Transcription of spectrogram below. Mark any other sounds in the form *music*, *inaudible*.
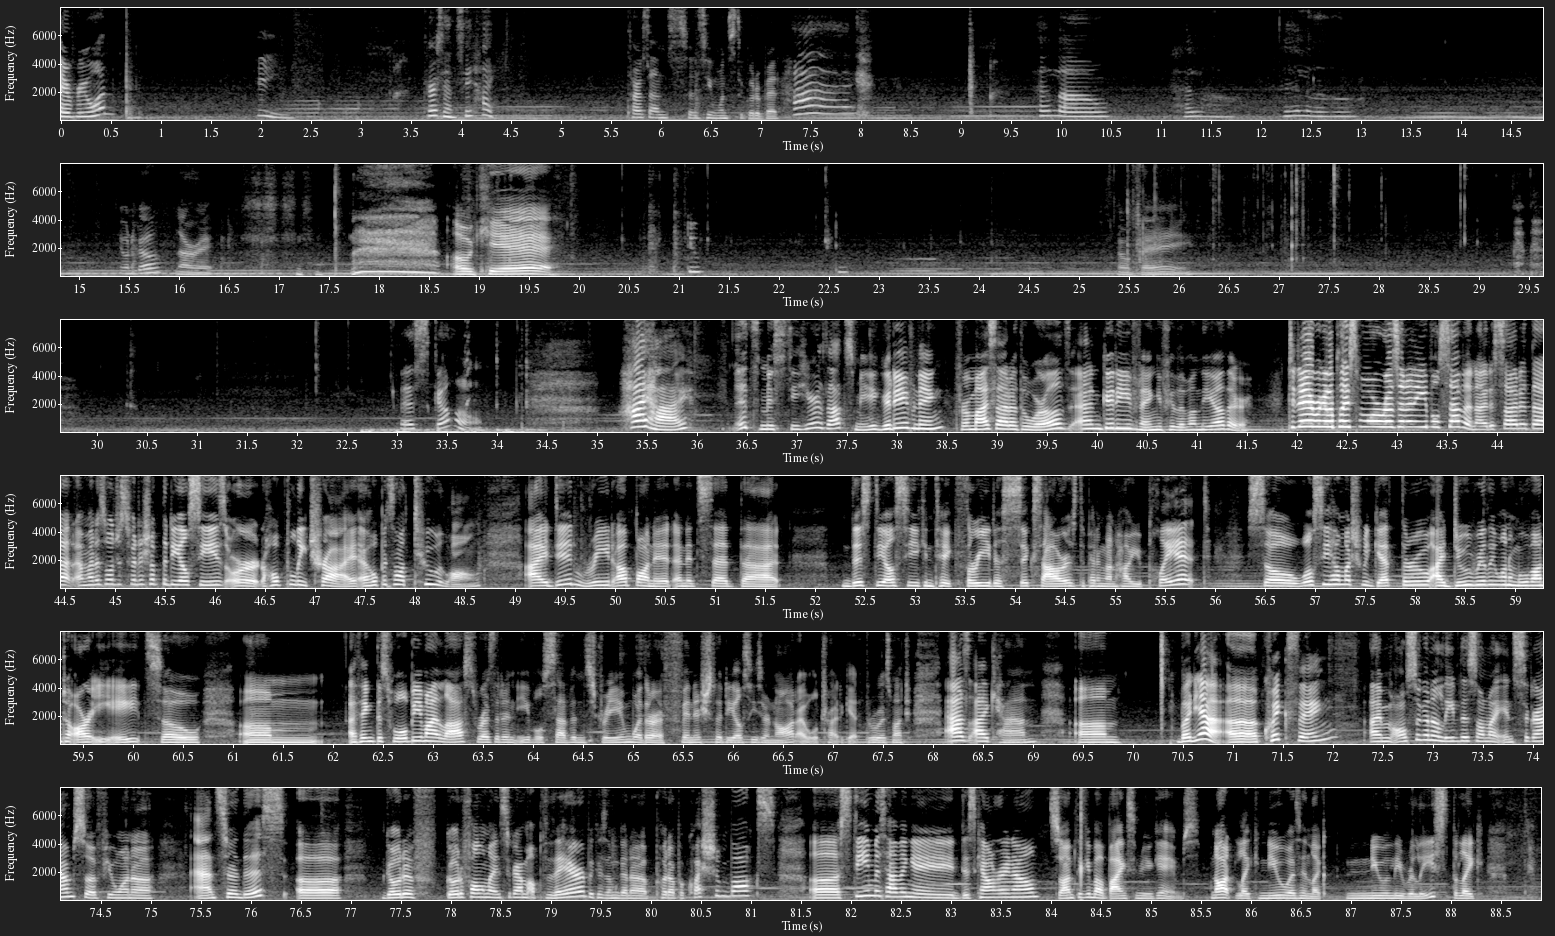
Hi, everyone. Hey. Tarzan, say hi. Tarzan says he wants to go to bed. Hi. Hello. Hello. Hello. You want to go? All right. *laughs* okay. Let's. Hi, hi. It's Mystea here. That's me. Good evening from my side of the world, and good evening if you live on the other. Today we're gonna play some more Resident Evil 7. I decided that I might as well just finish up the DLCs or hopefully try. I hope it's not too long. I did read up on it and it said that this DLC can take three to six hours depending on how you play it. So we'll see how much we get through. I do really want to move on to RE8, so um, I think this will be my last Resident Evil 7 stream, whether I finish the DLCs or not. I will try to get through as much as I can. Um, but yeah, a uh, quick thing. I'm also going to leave this on my Instagram, so if you want to answer this, uh, go to go to follow my Instagram up there because I'm gonna put up a question box. Uh, Steam is having a discount right now, so I'm thinking about buying some new games. Not like new as in like newly released, but like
